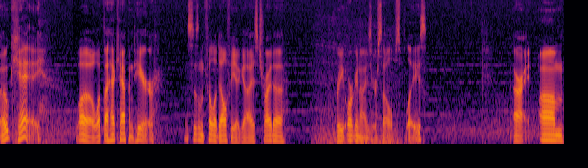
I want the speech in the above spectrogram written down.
Okay. Whoa, what the heck happened here? This isn't Philadelphia, guys. Try to reorganize yourselves, please. Alright, um...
